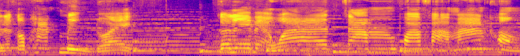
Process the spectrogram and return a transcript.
แล้วก็ภาคหนึ่งด้วย ก็เลยแบบว่าจำความสามารถของ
